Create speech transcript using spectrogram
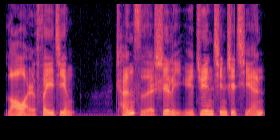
劳而非敬，臣子失礼于君亲之前，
